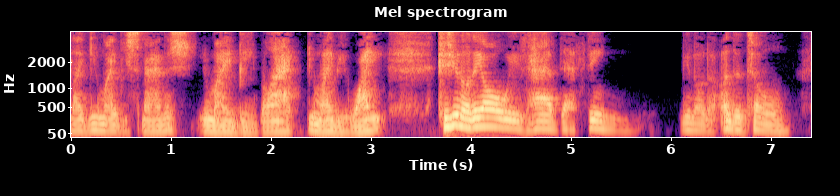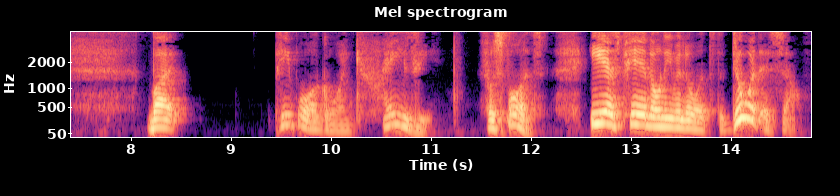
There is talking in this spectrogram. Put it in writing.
like you might be Spanish, you might be black, you might be white. Cause you know, they always have that theme, you know, the undertone. But people are going crazy for sports. ESPN don't even know what to do with itself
